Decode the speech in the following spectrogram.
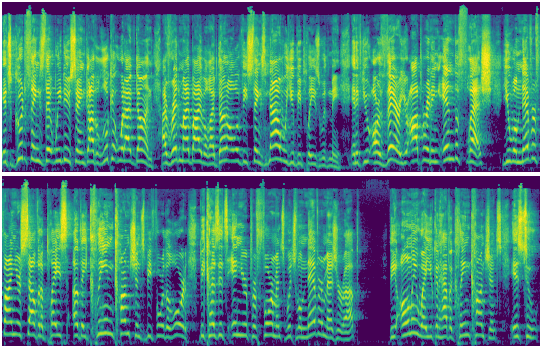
It's good things that we do, saying, God, look at what I've done. I've read my Bible. I've done all of these things. Now will you be pleased with me? And if you are there, you're operating in the flesh, you will never find yourself at a place of a clean conscience before the Lord because it's in your performance, which will never measure up. The only way you can have a clean conscience is to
